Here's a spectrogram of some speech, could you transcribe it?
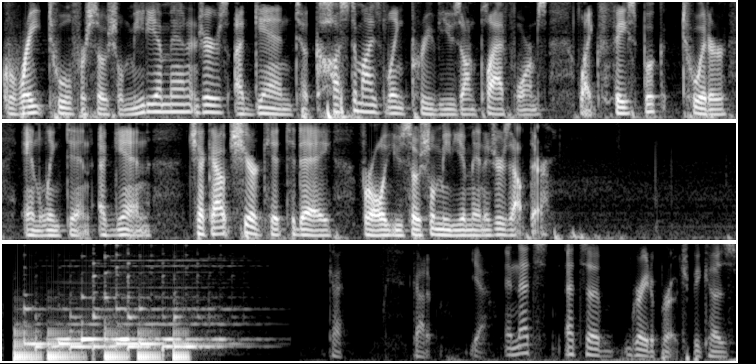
great tool for social media managers, again, to customize link previews on platforms like Facebook, Twitter, and LinkedIn. Again, check out ShareKit today for all you social media managers out there. Okay. Got it. Yeah. And that's that's a great approach because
